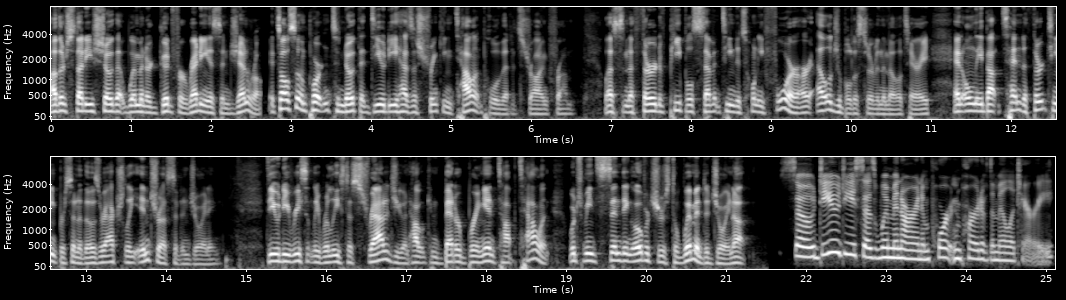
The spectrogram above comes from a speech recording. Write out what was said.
Other studies show that women are good for readiness in general. It's also important to note that DoD has a shrinking talent pool that it's drawing from. Less than a third of people 17 to 24 are eligible to serve in the military, and only about 10 to 13% of those are actually interested in joining. DoD recently released a strategy on how it can better bring in top talent, which means sending overtures to women to join up. So, DoD says women are an important part of the military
